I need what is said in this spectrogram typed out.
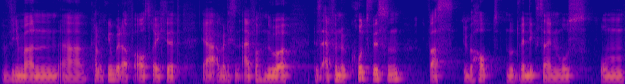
wie man äh, Kalorienbedarf ausrechnet. Ja, aber das sind einfach nur, das ist einfach nur Grundwissen, was überhaupt notwendig sein muss, um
